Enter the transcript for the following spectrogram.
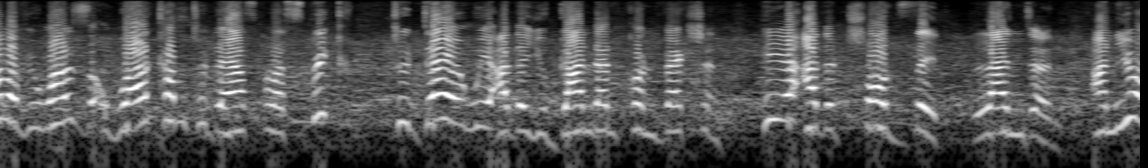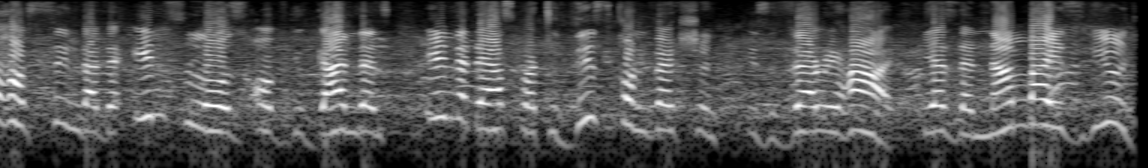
Hello viewers, welcome to Diaspora Speak. Today we are the Ugandan Convention here at the Trogsate, London. And you have seen that the inflows of Ugandans in the diaspora to this convention is very high. Yes, the number is huge,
